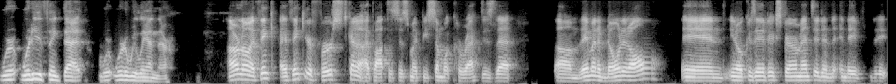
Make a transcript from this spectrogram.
where, where do you think that where, where do we land there? I don't know. I think i think your first kind of hypothesis might be somewhat correct is that um, they might have known it all and you know because they've experimented and, and they've they,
